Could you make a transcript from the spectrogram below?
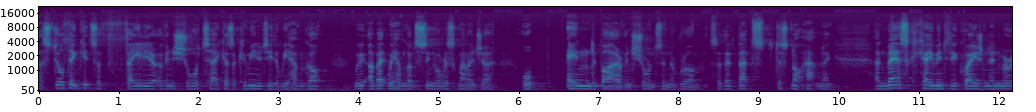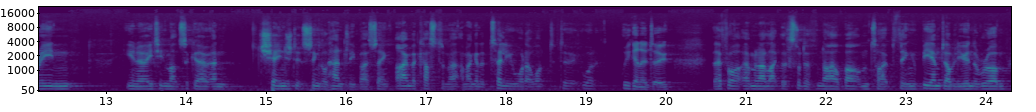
I still think it's a failure of InsurTech as a community that we haven't got, we, I bet we haven't got a single risk manager or end buyer of insurance in the room. So that, that's just not happening. And Maersk came into the equation in marine, you know, 18 months ago and changed it single-handedly by saying, I'm a customer and I'm going to tell you what I want to do, what we're going to do. Therefore, I mean, I like the sort of Niall Barton type thing, BMW in the room,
